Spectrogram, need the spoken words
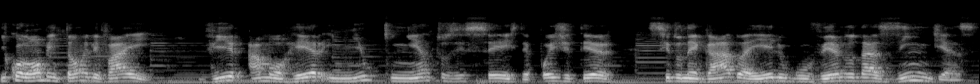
E Colombo então ele vai vir a morrer em 1506, depois de ter sido negado a ele o governo das Índias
